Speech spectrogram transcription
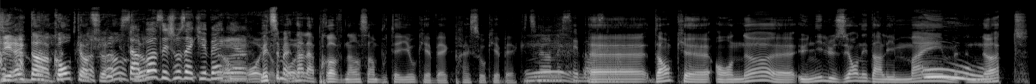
Direct dans la côte quand tu rentres. Ça passe des choses à Québec, hein? Oh, Mais tu sais, maintenant, la provenance embouteillée au Québec, presse au Québec. Non, mais c'est bon. Euh, donc, euh, on a euh, une illusion, on est dans les mêmes Ouh. notes.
